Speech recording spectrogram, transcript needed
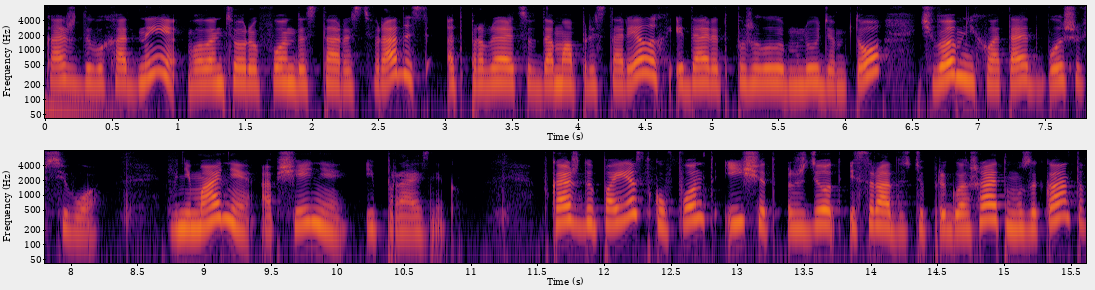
каждые выходные волонтеры фонда «Старость в радость» отправляются в дома престарелых и дарят пожилым людям то, чего им не хватает больше всего – внимание, общение и праздник. Каждую поездку фонд ищет, ждет и с радостью приглашает музыкантов,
